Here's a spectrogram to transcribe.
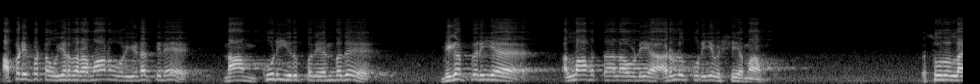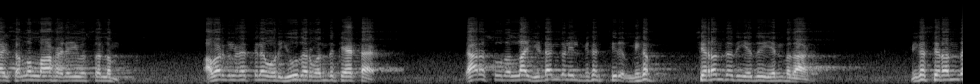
அப்படிப்பட்ட உயர்தரமான ஒரு இடத்திலே நாம் கூடியிருப்பது என்பது மிகப்பெரிய அல்லாஹாலாவுடைய அருளுக்குரிய விஷயமாகும். ரசூலுல்லாய் சல்லாஹ் அலைஹி வஸல்லம் அவர்களிடத்தில் ஒரு யூதர் வந்து கேட்டார் யார சூழல்லாம் இடங்களில் மிக மிக சிறந்தது எது என்பதாக? மிக சிறந்த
